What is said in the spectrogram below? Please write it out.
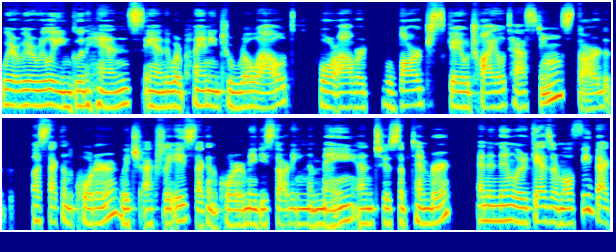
we're, we're really in good hands and we're planning to roll out for our large scale trial testing start a second quarter, which actually is second quarter, maybe starting in May and to September. And then, then we'll gather more feedback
